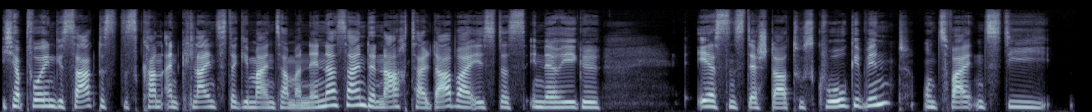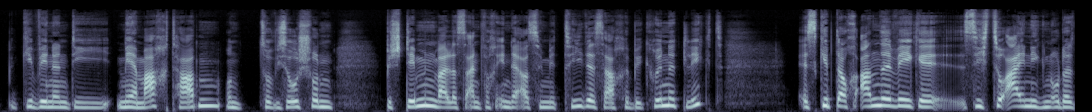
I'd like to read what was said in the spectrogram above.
ich habe vorhin gesagt, dass das kann ein kleinster gemeinsamer Nenner sein. Der Nachteil dabei ist, dass in der Regel erstens der Status quo gewinnt und zweitens die gewinnen, die mehr Macht haben und sowieso schon bestimmen, weil das einfach in der Asymmetrie der Sache begründet liegt. Es gibt auch andere Wege, sich zu einigen oder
